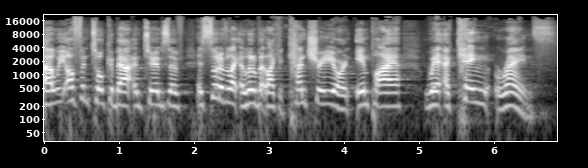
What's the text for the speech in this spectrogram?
uh, we often talk about in terms of, it's sort of like a little bit like a country or an empire where a king reigns.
